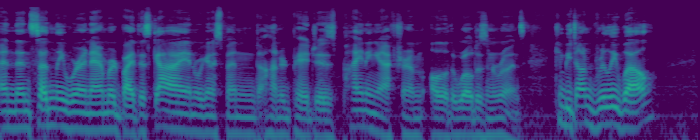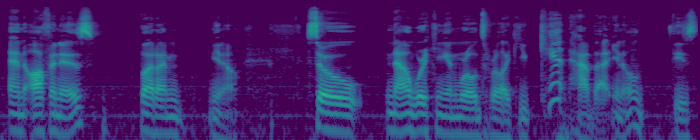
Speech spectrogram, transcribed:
and then suddenly we're enamored by this guy and we're going to spend 100 pages pining after him although the world is in ruins. Can be done really well and often is but I'm you know. So now working in worlds where like you can't have that, you know, these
